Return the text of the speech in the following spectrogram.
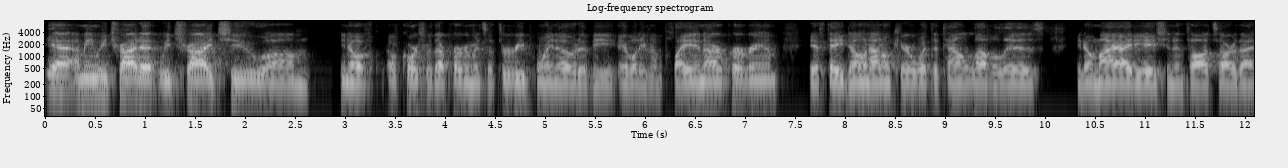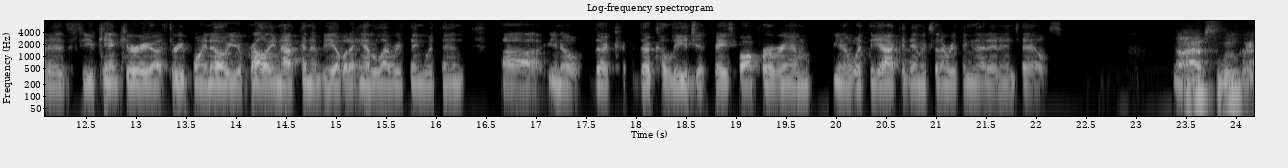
Yeah, I mean, we try to we try to um, you know, of, of course, with our program, it's a 3.0 to be able to even play in our program. If they don't, I don't care what the talent level is. You know, my ideation and thoughts are that if you can't carry a 3.0, you're probably not going to be able to handle everything within, uh, you know, the the collegiate baseball program. You know, with the academics and everything that it entails. No, absolutely.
